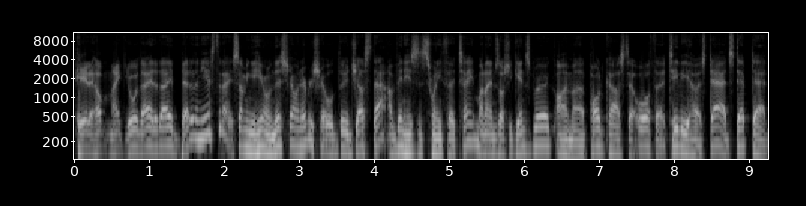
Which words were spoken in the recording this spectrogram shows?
here to help make your day today better than yesterday. Something you hear on this show and every show will do just that. I've been here since 2013. My name's Osher Günsberg. I'm a podcaster, author, TV host, dad, stepdad,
